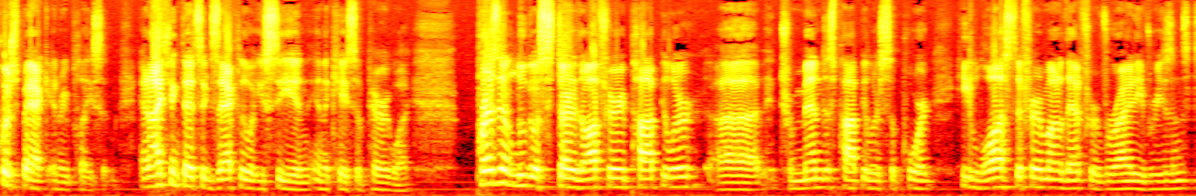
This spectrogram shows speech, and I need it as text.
push back and replace him. And I think that's exactly what you see in, in the case of Paraguay. President Lugo started off very popular, uh, tremendous popular support. He lost a fair amount of that for a variety of reasons.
